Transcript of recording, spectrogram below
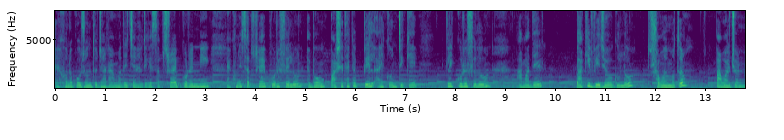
এখনও পর্যন্ত যারা আমাদের চ্যানেলটিকে সাবস্ক্রাইব করেননি, এখনই সাবস্ক্রাইব করে ফেলুন এবং পাশে থাকা বেল আইকনটিকে ক্লিক করে ফেলুন আমাদের বাকি ভিডিওগুলো সময় মতো পাওয়ার জন্য।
